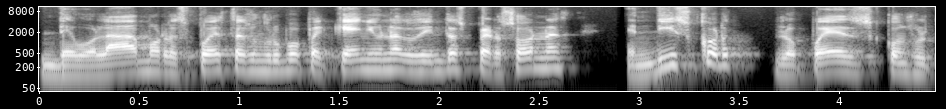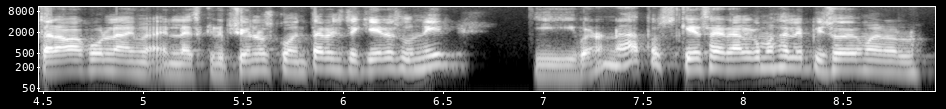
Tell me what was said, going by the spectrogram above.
De volada un grupo pequeño, unas 200 personas. En Discord lo puedes consultar abajo en la, descripción, en los comentarios si te quieres unir. Y bueno, nada, pues quieres hacer algo más al episodio, Manolo.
